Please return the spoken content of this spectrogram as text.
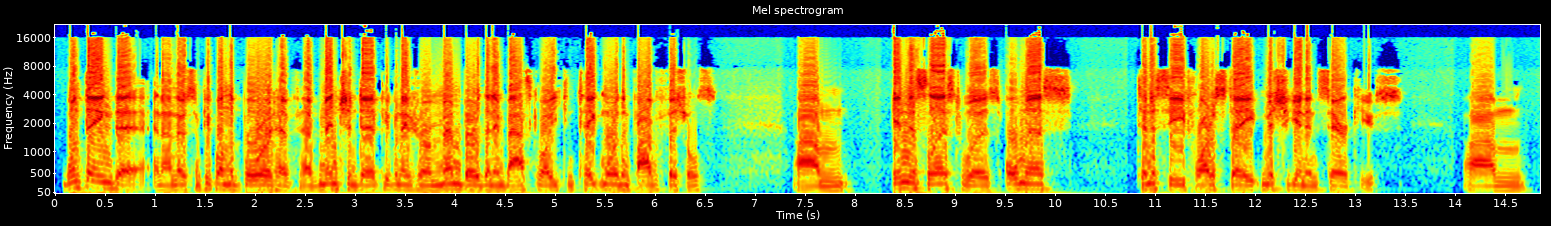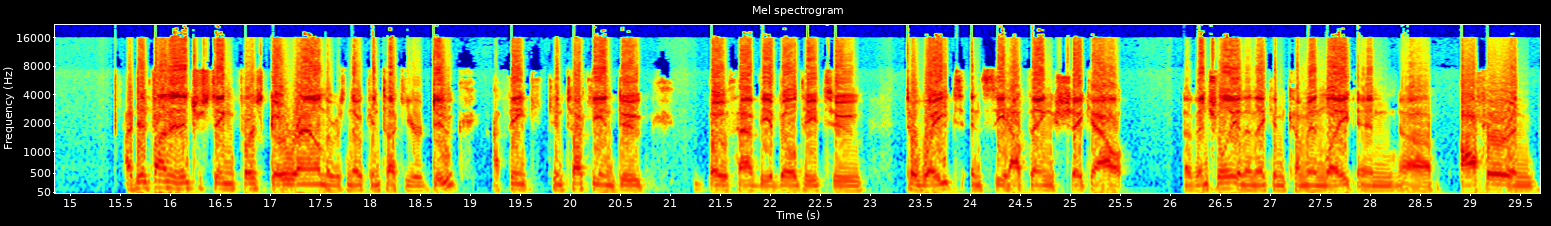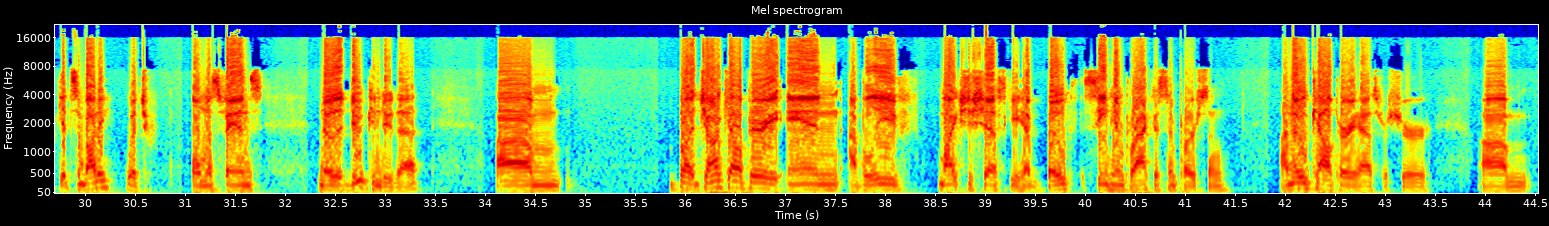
one thing that, and I know some people on the board have, have mentioned it, people need to remember that in basketball you can take more than five officials. Um, in this list was Ole Miss, Tennessee, Florida State, Michigan, and Syracuse. Um, I did find it interesting first go round. There was no Kentucky or Duke. I think Kentucky and Duke both have the ability to to wait and see how things shake out eventually, and then they can come in late and uh, offer and get somebody, which Ole Miss fans know that Duke can do that. Um, but John Calipari and I believe Mike Krzyzewski have both seen him practice in person. I know Calipari has for sure. Um,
